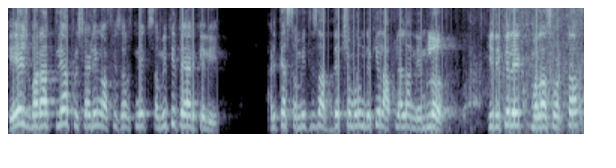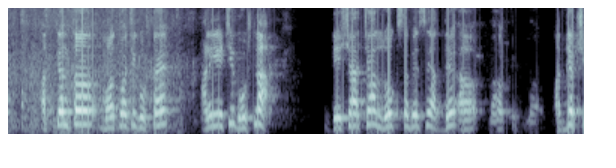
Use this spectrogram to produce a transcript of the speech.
देशभरातल्या प्रिसाइडिंग ऑफिसर्सने एक समिती तयार केली. आणि त्या समितीचा अध्यक्ष म्हणून देखील आपल्याला नेमलं. ही देखील एक मला असं वाटतं अत्यंत महत्वाची गोष्ट आहे. आणि याची घोषणा देशाच्या लोकसभेचे अध्यक्ष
